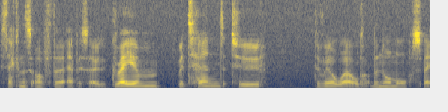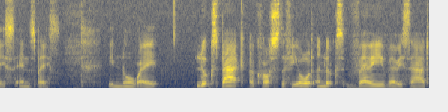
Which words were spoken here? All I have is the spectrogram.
seconds of the episode, Graham returned to the real world, the normal space, N space, in Norway, looks back across the field and looks very, very sad,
